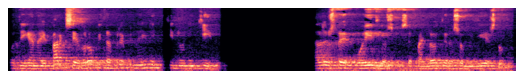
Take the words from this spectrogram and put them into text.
ότι για να υπάρξει Ευρώπη θα πρέπει να είναι κοινωνική. Άλλωστε, ο ίδιος σε παλιότερες ομιλίες του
